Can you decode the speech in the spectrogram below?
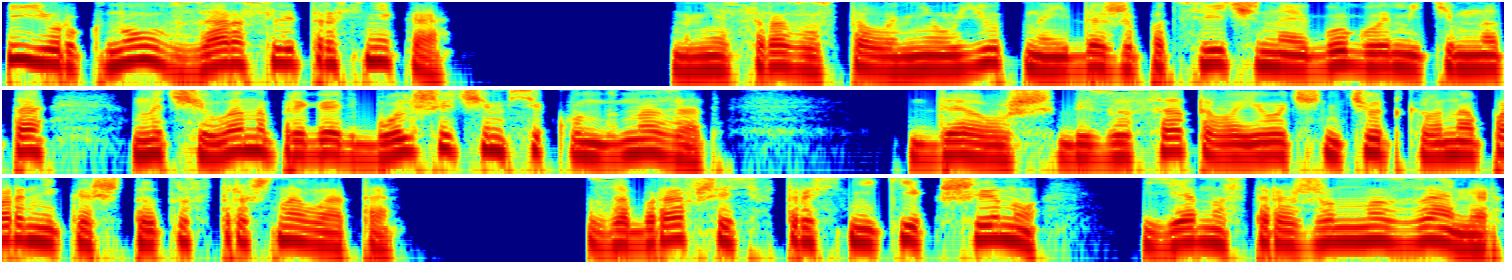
и юркнул в заросли тростника. Мне сразу стало неуютно, и даже подсвеченная гоглами темнота начала напрягать больше, чем секунду назад — да уж, без усатого и очень чуткого напарника что-то страшновато. Забравшись в тростники к шину, я настороженно замер,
